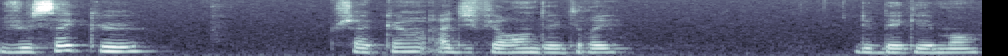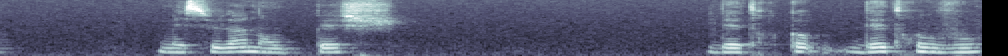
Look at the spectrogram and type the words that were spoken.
Je sais que chacun a différents degrés de bégaiement, mais cela n'empêche d'être d'être vous,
